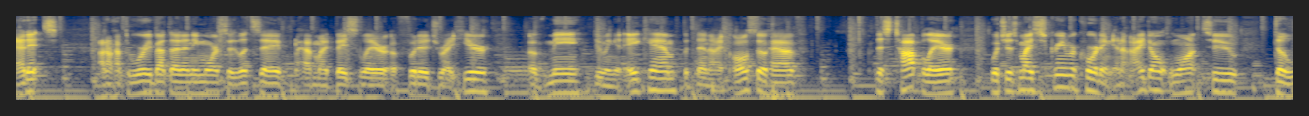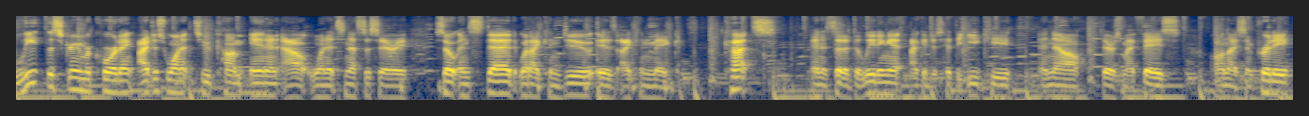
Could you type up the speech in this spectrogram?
edit, I don't have to worry about that anymore. So let's say I have my base layer of footage right here of me doing an A-cam, but then I also have this top layer, which is my screen recording, and I don't want to delete the screen recording. I just want it to come in and out when it's necessary. So instead, what I can do is I can make cuts, and instead of deleting it, I can just hit the E key, and now there's my face, all nice and pretty.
